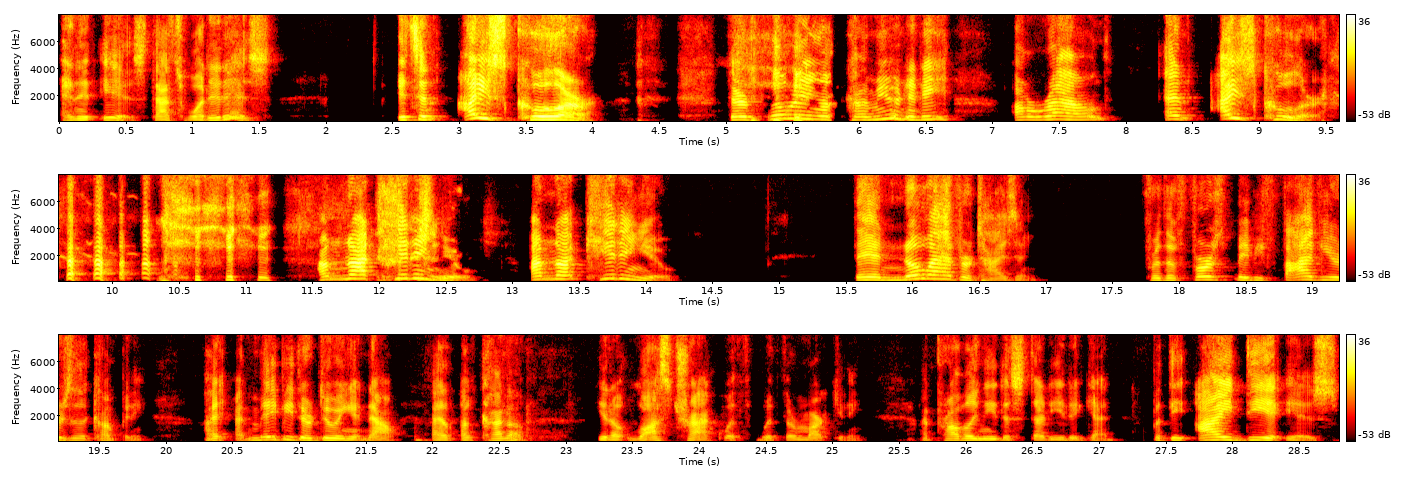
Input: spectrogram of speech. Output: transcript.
And it is. That's what it is. It's an ice cooler. They're building a community around an ice cooler. I'm not kidding you. I'm not kidding you. They had no advertising for the first maybe five years of the company. I, I maybe they're doing it now. I, I'm kind of, you know, lost track with with their marketing. I probably need to study it again. But the idea is,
